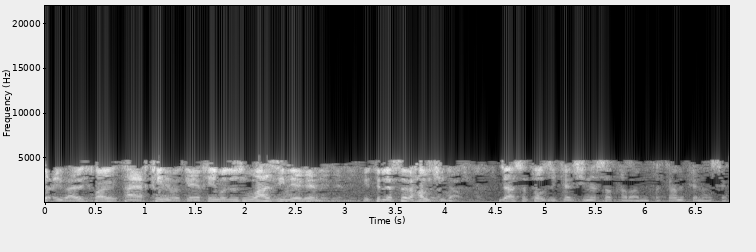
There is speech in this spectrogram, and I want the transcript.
تو عبادة خواه تا يقين وكا يقين مدوز وازي لبين يتل سر هل جدا. جاء ستوزي كالشي نسر قرامطة كان في ناسين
